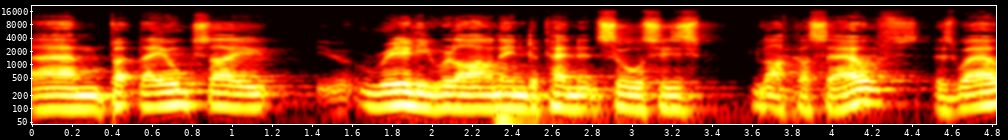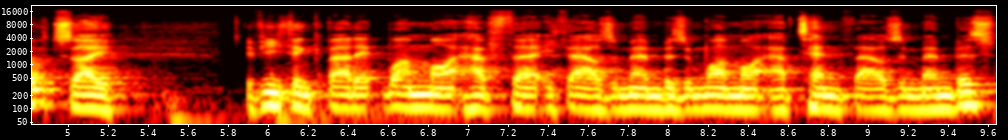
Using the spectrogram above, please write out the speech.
um, but they also really rely on independent sources like ourselves as well. So if you think about it, one might have 30,000 members and one might have 10,000 members.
